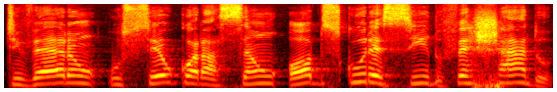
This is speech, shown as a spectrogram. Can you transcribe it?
tiveram o seu coração obscurecido, fechado.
